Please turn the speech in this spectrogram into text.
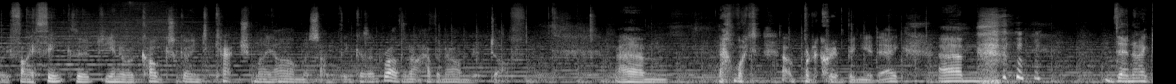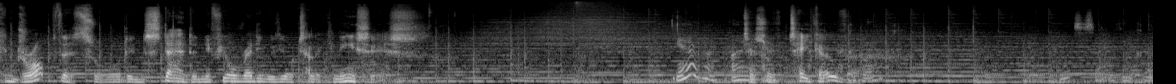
Or if I think that, you know, a cog's going to catch my arm or something, because I'd rather not have an arm ripped off. Um, that would, that would put a crimp in your day. Um, then I can drop the sword instead, and if you're ready with your telekinesis, Yeah, I, I, To sort of I- I take over. could work. I certainly think uh,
